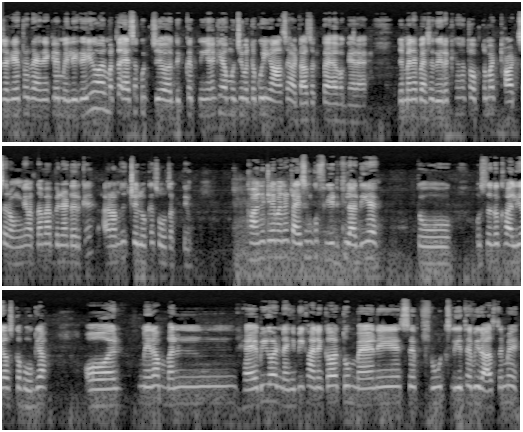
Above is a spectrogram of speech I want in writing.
जगह तो रहने के लिए मिली गई और मतलब ऐसा कुछ दिक्कत नहीं है कि अब मुझे मतलब कोई यहाँ से हटा सकता है वगैरह। जब मैंने पैसे दे रखे हैं तो अब तो मैं ठाट से रहूँगी मतलब मैं बिना डर के आराम से चिल होकर सो सकती हूँ। खाने के लिए मैंने टाइसन को फ़ीड खिला दी है तो उसने तो खा लिया उसका हो गया। और मेरा मन है भी और नहीं भी खाने का तो मैंने सिर्फ़ फ्रूट्स लिए थे अभी रास्ते में।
